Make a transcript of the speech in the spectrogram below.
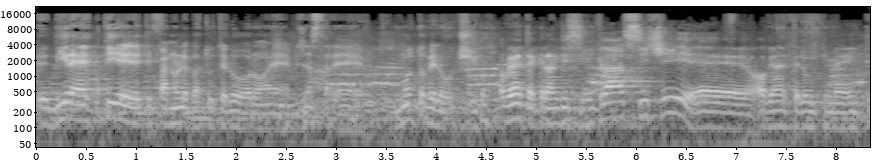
eh, diretti e ti fanno le battute loro, e bisogna stare molto veloci. Ovviamente grandissimi classici e ovviamente le ultime hit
